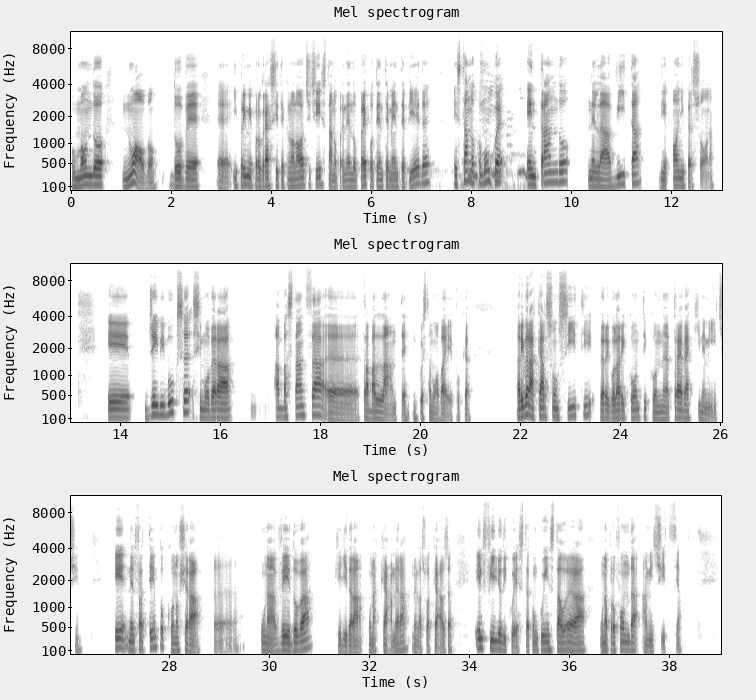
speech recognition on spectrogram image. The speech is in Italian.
Un mondo nuovo, dove eh, i primi progressi tecnologici stanno prendendo prepotentemente piede e stanno comunque entrando nella vita di ogni persona. E JB Books si muoverà abbastanza eh, traballante in questa nuova epoca Arriverà a Carson City per regolare i conti con tre vecchi nemici e nel frattempo conoscerà eh, una vedova che gli darà una camera nella sua casa e il figlio di questa, con cui instaurerà una profonda amicizia.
